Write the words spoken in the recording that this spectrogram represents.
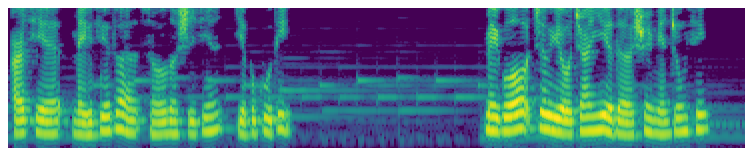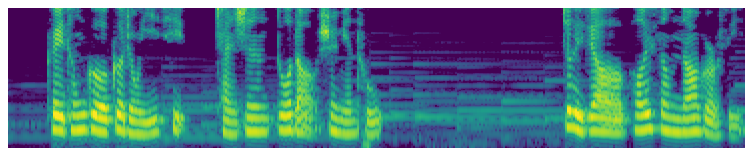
而且每个阶段所用的时间也不固定。美国这里有专业的睡眠中心，可以通过各种仪器产生多导睡眠图，这里叫 polysomnography，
